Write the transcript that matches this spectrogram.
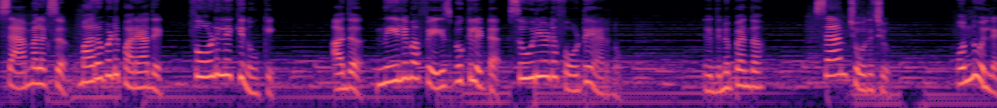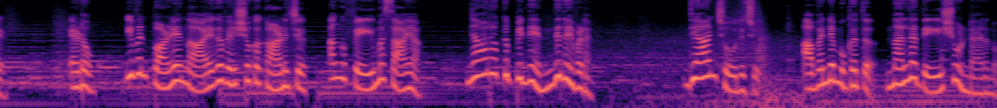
സാം അലക്സ് മറുപടി പറയാതെ ഫോണിലേക്ക് നോക്കി. അത് നീലിമ ഫേസ്ബുക്കിലിട്ട സൂര്യയുടെ ഫോട്ടോയായിരുന്നു. ഇതിനിപ്പോ എന്താ? സാം ചോദിച്ചു. ഒന്നുമില്ലേ? എടോ ഇവൻ പഴയ നായക വേഷമൊക്കെ കാണിച്ച് അങ്ങ് ഫേമസ് ആയ. ഞാനൊക്കെ പിന്നെ എന്തിനെവിടെ? ധ്യാൻ ചോദിച്ചു. അവന്റെ മുഖത്ത് നല്ല ദേഷ്യം ഉണ്ടായിരുന്നു.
